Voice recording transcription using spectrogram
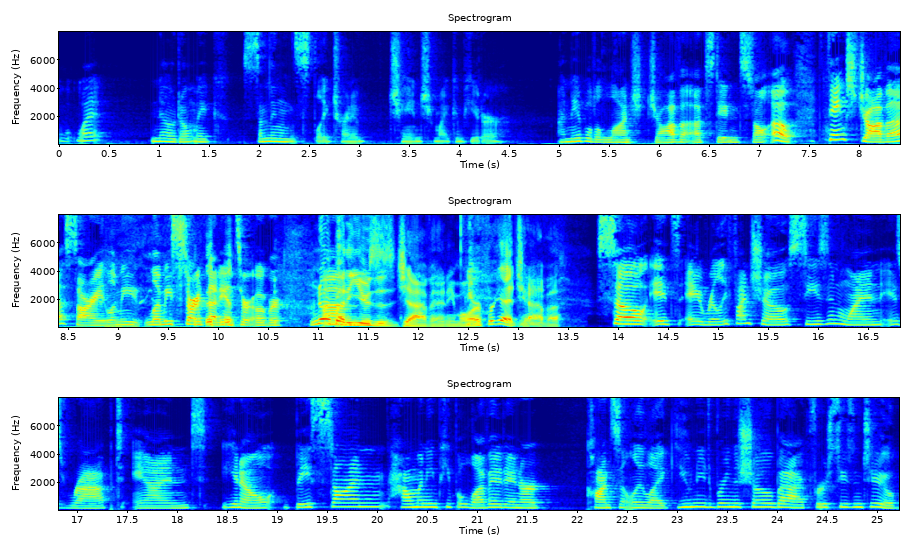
what? No, don't make something's like trying to change my computer. Unable to launch Java upstate install. Oh, thanks Java. Sorry, let me let me start that answer over. Nobody uses Java anymore. Forget Java. So it's a really fun show. Season one is wrapped, and you know, based on how many people love it and are constantly like, you need to bring the show back for season two.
